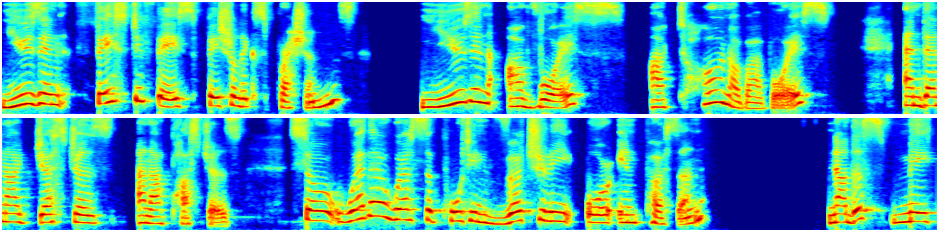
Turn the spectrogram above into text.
using face to face facial expressions using our voice, our tone of our voice, and then our gestures and our postures. So, whether we're supporting virtually or in person, now this may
